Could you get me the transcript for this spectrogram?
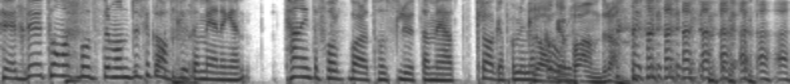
Du, Thomas Bodström, om du fick avsluta meningen, kan inte folk bara ta och sluta med att... Klaga på mina Klaga skor. på andra.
